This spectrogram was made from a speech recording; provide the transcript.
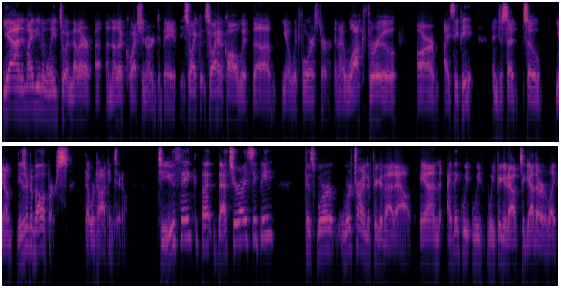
Yeah, and it might even lead to another uh, another question or debate. So I so I had a call with uh, you know with Forrester, and I walked through our ICP and just said, so you know these are developers. that we're talking to. Do you think that that's your ICP? Because we're we're trying to figure that out, and I think we we we figured out together like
